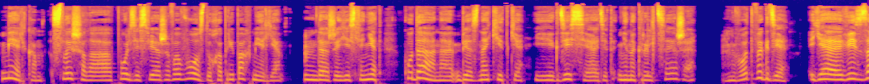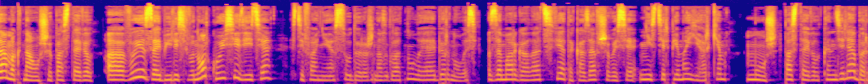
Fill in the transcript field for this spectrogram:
мельком слышала о пользе свежего воздуха при похмелье. Даже если нет, куда она без накидки и где сядет, не на крыльце же? «Вот вы где. Я весь замок на уши поставил, а вы забились в норку и сидите». Стефания судорожно сглотнула и обернулась. Заморгала от света, казавшегося нестерпимо ярким. Муж поставил канделябр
